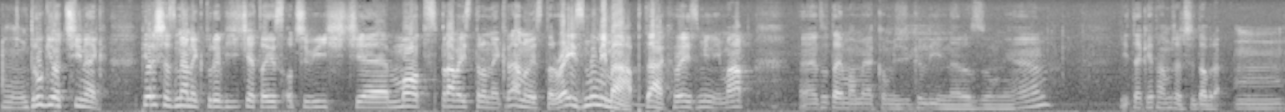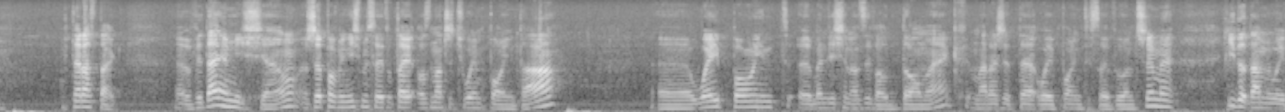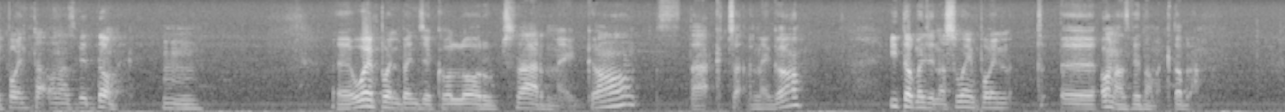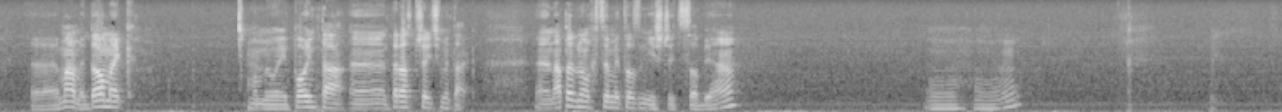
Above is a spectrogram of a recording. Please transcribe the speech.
mm, drugi odcinek, pierwsze zmiany, które widzicie, to jest oczywiście mod z prawej strony ekranu, jest to Raise Minimap, tak, Raise Minimap. E, tutaj mamy jakąś glinę, rozumiem. I takie tam rzeczy, dobra. Mm, teraz tak, e, wydaje mi się, że powinniśmy sobie tutaj oznaczyć waypointa. E, Waypoint e, będzie się nazywał domek. Na razie te waypointy sobie wyłączymy i dodamy waypointa o nazwie domek. Mm. E, Waypoint będzie koloru czarnego. Tak, czarnego. I to będzie nasz waypoint o nazwie domek. Dobra. Mamy domek. Mamy waypointa. Teraz przejdźmy tak. Na pewno chcemy to zniszczyć sobie. Mhm.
